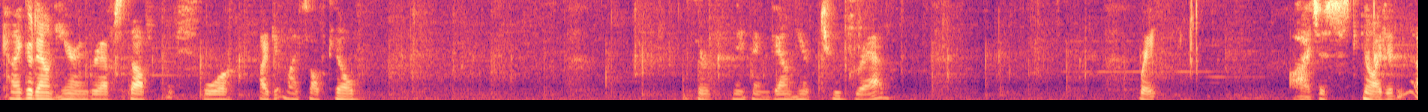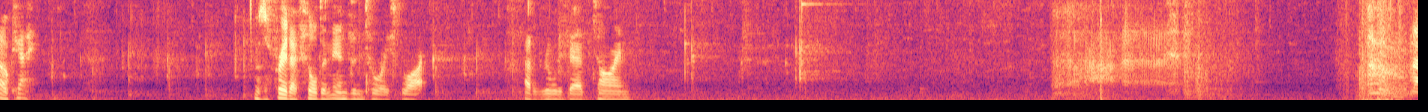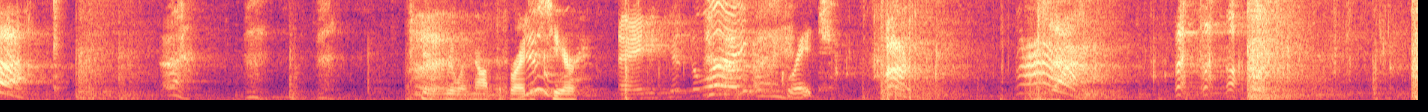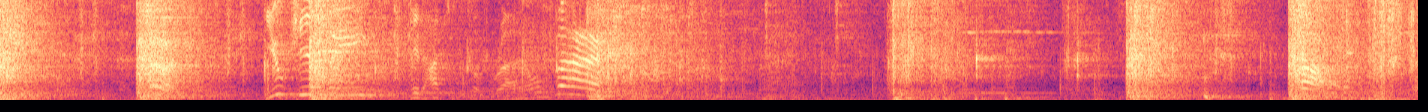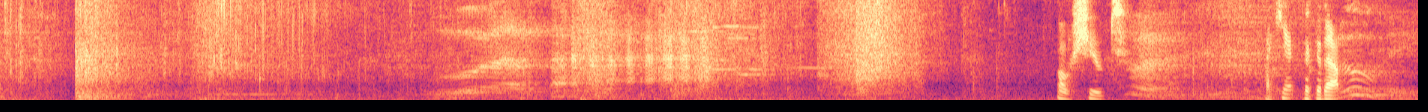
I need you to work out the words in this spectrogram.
Can I go down here and grab stuff before I get myself killed? Is there anything down here to grab? Wait. Oh, I just... No, I didn't. Okay. I was afraid I filled an inventory slot at a really bad time. They're really not the brightest here. Great. You kill me, and I just come right on back. Oh shoot. I can't pick it up. Move me.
